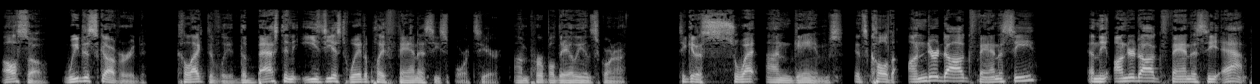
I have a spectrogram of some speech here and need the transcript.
Also, we discovered collectively the best and easiest way to play fantasy sports here on Purple Daily and Score North to get a sweat on games. It's called Underdog Fantasy and the Underdog Fantasy app.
